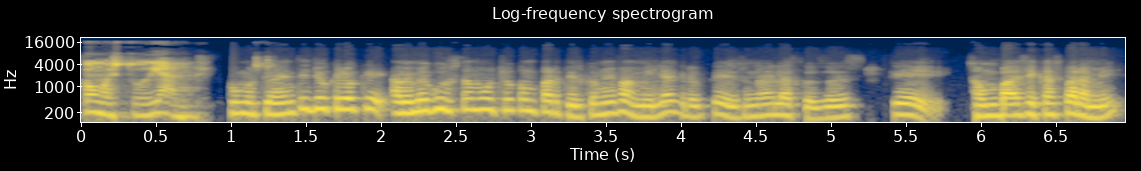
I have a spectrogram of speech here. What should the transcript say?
Como estudiante? Como estudiante yo creo que a mí me gusta mucho compartir con mi familia, creo que es una de las cosas que son básicas para mí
